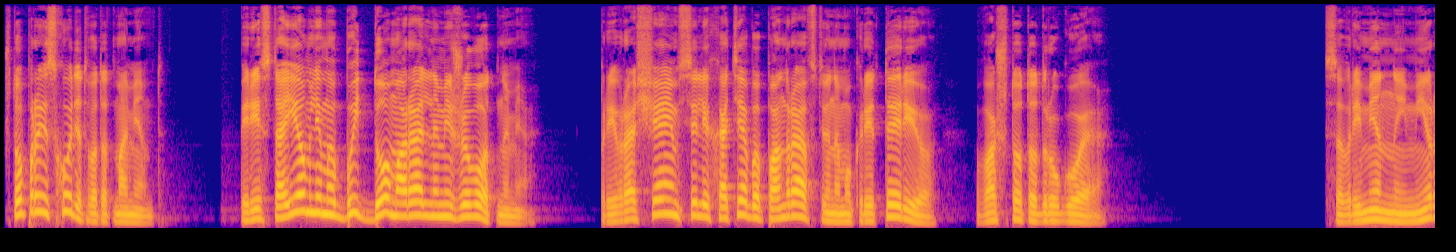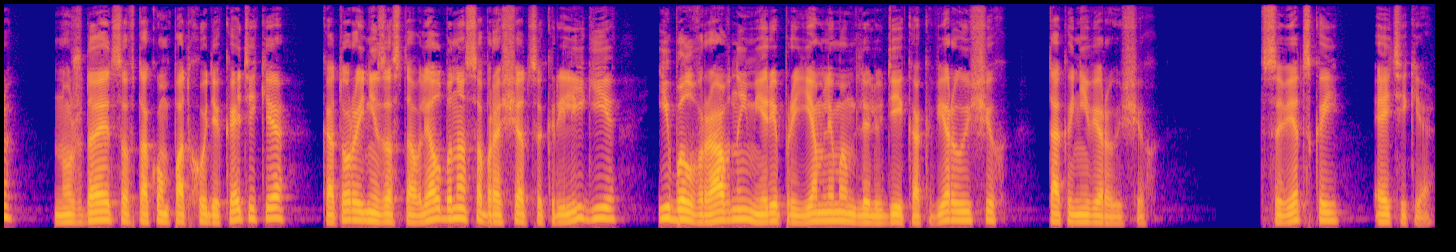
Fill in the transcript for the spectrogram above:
Что происходит в этот момент? Перестаем ли мы быть доморальными животными? Превращаемся ли хотя бы по нравственному критерию во что-то другое? Современный мир нуждается в таком подходе к этике, который не заставлял бы нас обращаться к религии и был в равной мере приемлемым для людей как верующих, так и неверующих. В советской этике.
